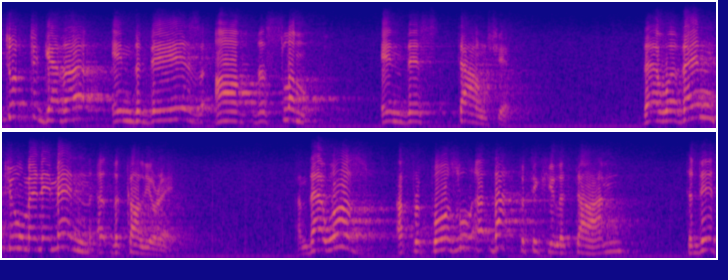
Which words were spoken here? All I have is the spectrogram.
stood together in the days of the slump in this township. There were then too many men at the colliery. And there was a proposal at that particular time to dis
